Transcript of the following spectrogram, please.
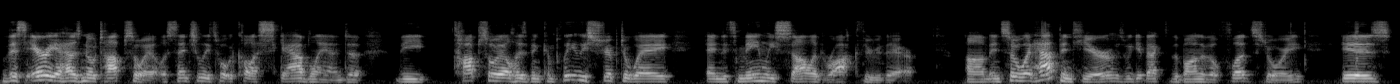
this area has no topsoil. Essentially, it's what we call a scabland. Uh, the topsoil has been completely stripped away and it's mainly solid rock through there. Um, and so what happened here, as we get back to the Bonneville flood story, is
